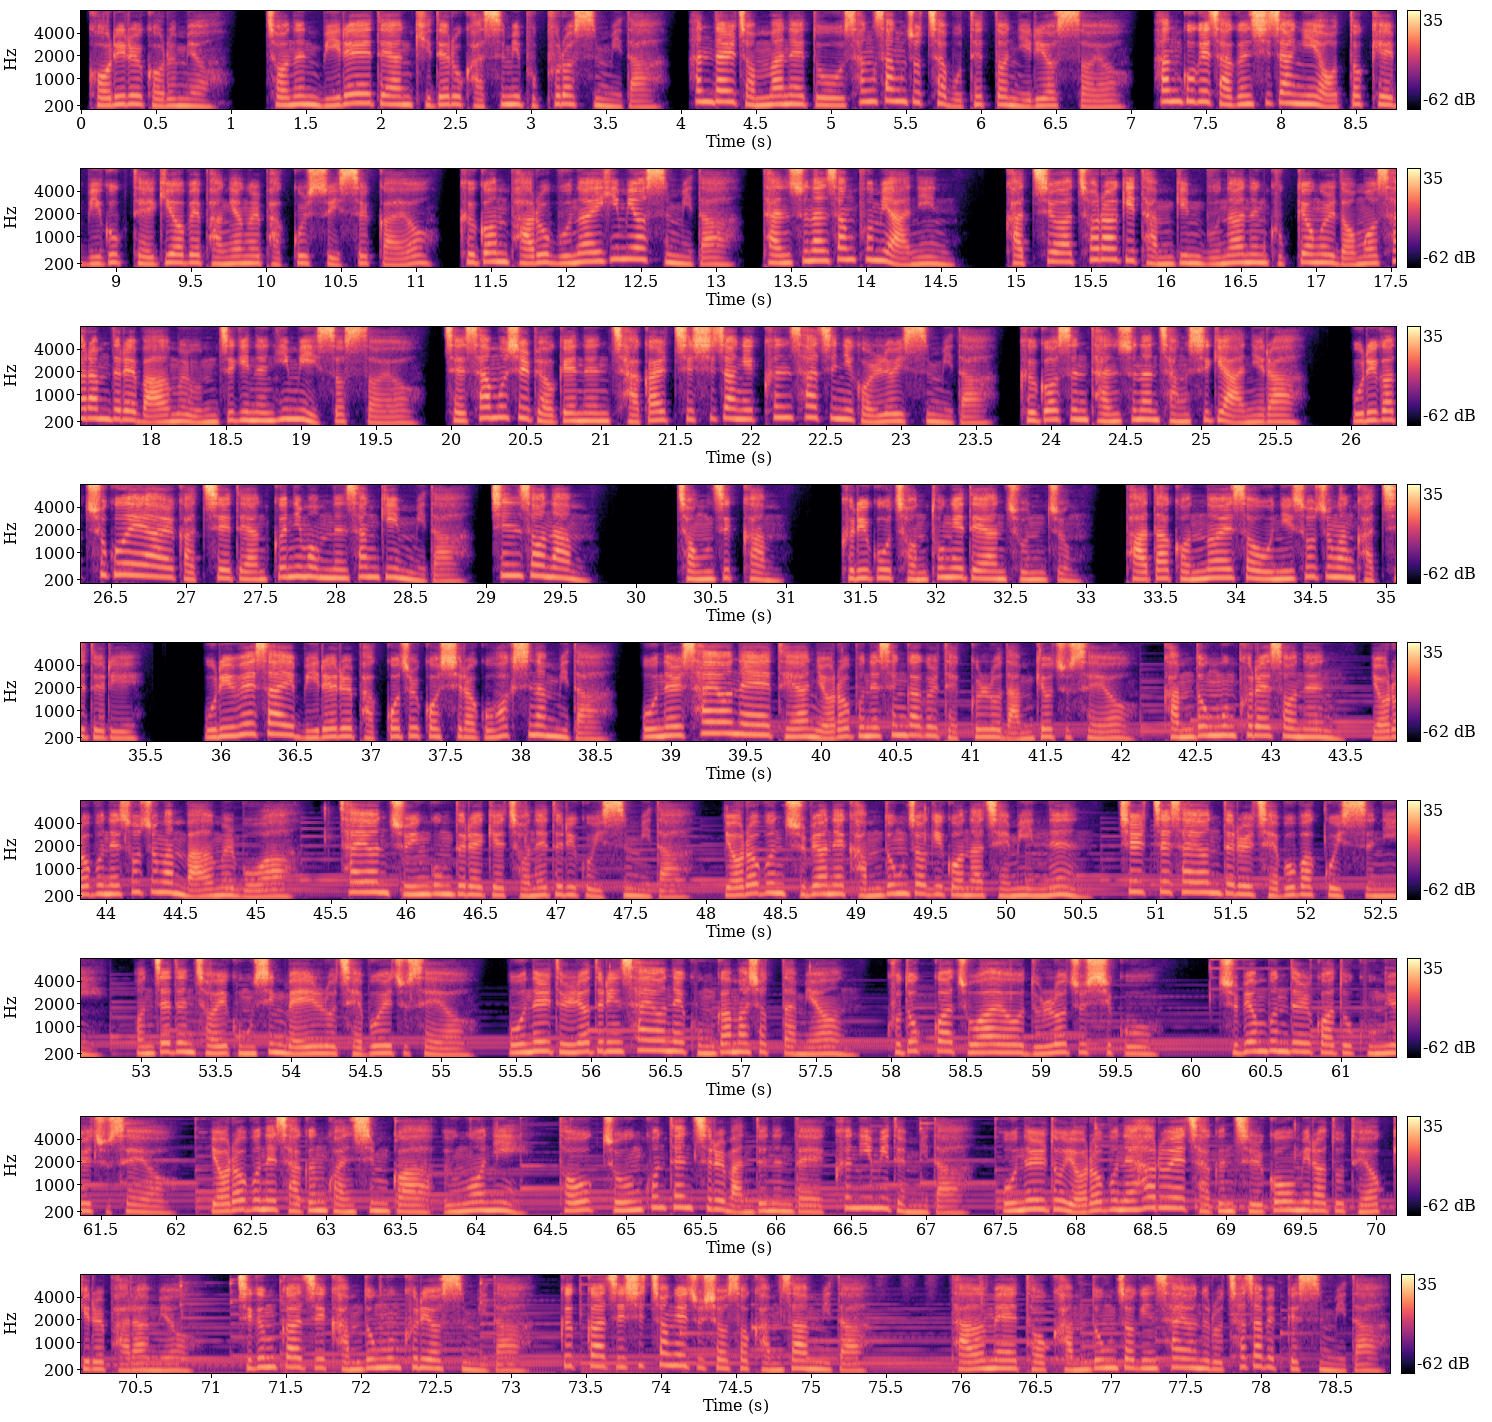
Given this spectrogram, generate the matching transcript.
거리를 걸으며 저는 미래에 대한 기대로 가슴이 부풀었습니다. 한 달 전만 해도 상상조차 못했던 일이었어요. 한국의 작은 시장이 어떻게 미국 대기업의 방향을 바꿀 수 있을까요? 그건 바로 문화의 힘이었습니다. 단순한 상품이 아닌 가치와 철학이 담긴 문화는 국경을 넘어 사람들의 마음을 움직이는 힘이 있었어요. 제 사무실 벽에는 자갈치 시장의 큰 사진이 걸려 있습니다. 그것은 단순한 장식이 아니라 우리가 추구해야 할 가치에 대한 끊임없는 상기입니다. 신선함, 정직함, 그리고 전통에 대한 존중. 바다 건너에서 온 이 소중한 가치들이 우리 회사의 미래를 바꿔줄 것이라고 확신합니다. 오늘 사연에 대한 여러분의 생각을 댓글로 남겨주세요. 감동문클에서는 여러분의 소중한 마음을 모아 사연 주인공들에게 전해드리고 있습니다. 여러분 주변에 감동적이거나 재미있는 실제 사연들을 제보받고 있으니 언제든 저희 공식 메일로 제보해주세요. 오늘 들려드린 사연에 공감하셨다면 구독과 좋아요 눌러주시고 주변 분들과도 공유해 주세요. 여러분의 작은 관심과 응원이 더욱 좋은 콘텐츠를 만드는데 큰 힘이 됩니다. 오늘도 여러분의 하루의 작은 즐거움이라도 되었기를 바라며 지금까지 감동문클이었습니다. 끝까지 시청해주셔서 감사합니다. 다음에 더 감동적인 사연으로 찾아뵙겠습니다.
